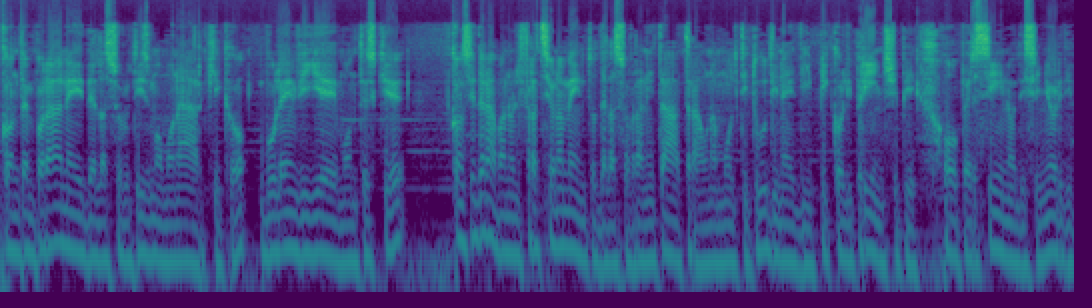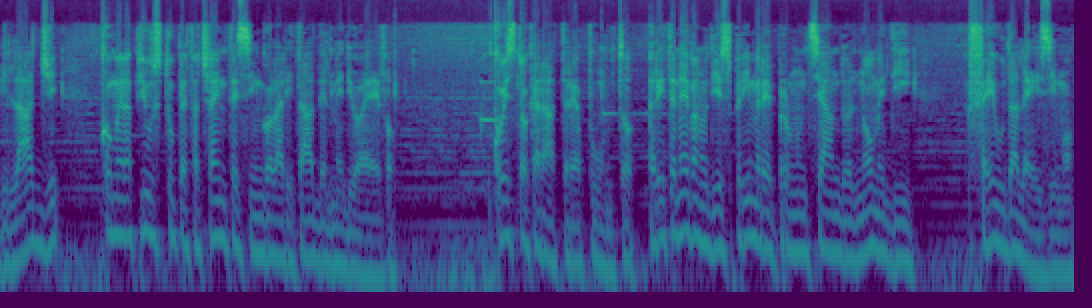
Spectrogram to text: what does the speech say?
Contemporanei dell'assolutismo monarchico, Boulainvilliers e Montesquieu consideravano il frazionamento della sovranità tra una moltitudine di piccoli principi o persino di signori di villaggi come la più stupefacente singolarità del Medioevo. Questo carattere, appunto, ritenevano di esprimere pronunziando il nome di feudalesimo,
